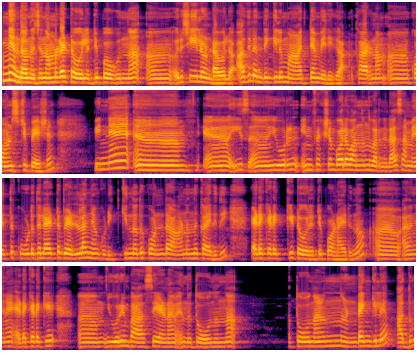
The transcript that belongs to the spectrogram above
പിന്നെ എന്താണെന്ന് വെച്ചാൽ നമ്മുടെ ടോയ്ലറ്റിൽ പോകുന്ന ഒരു ശീലം ഉണ്ടാവുമല്ലോ. അതിലെന്തെങ്കിലും മാറ്റം വരിക. കാരണം കോൺസ്റ്റിപ്പേഷൻ പിന്നെ ഈ യൂറിൻ ഇൻഫെക്ഷൻ പോലെ വന്നെന്ന് പറഞ്ഞില്ല ആ സമയത്ത് കൂടുതലായിട്ട് വെള്ളം ഞാൻ കുടിക്കുന്നത് കൊണ്ടാണെന്ന് കരുതി ഇടയ്ക്കിടയ്ക്ക് ടോയ്ലറ്റിൽ പോകണമായിരുന്നു അതങ്ങനെ ഇടയ്ക്കിടയ്ക്ക് യൂറിൻ പാസ് ചെയ്യണം എന്ന് തോന്നുന്ന തോന്നുന്നുണ്ടെങ്കിൽ അതും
